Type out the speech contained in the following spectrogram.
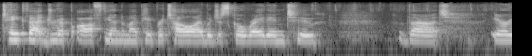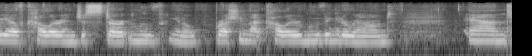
take that drip off the end of my paper towel. I would just go right into that area of color and just start move, you know, brushing that color, moving it around. And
